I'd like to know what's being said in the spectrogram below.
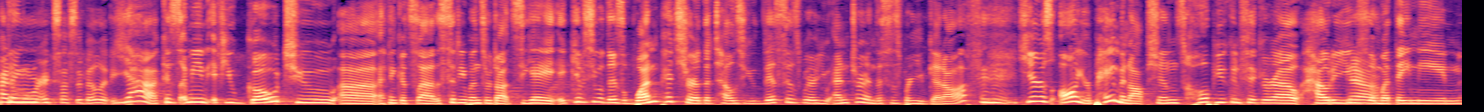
kind of more accessibility. Yeah, because I mean, if you go to, uh, I think it's uh, citywindsor.ca, it gives you, there's one picture that tells you this is where you enter and this is where you get off. Mm-hmm. Here's all your payment options. Hope you can figure out how to use Yeah. them, what they mean,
